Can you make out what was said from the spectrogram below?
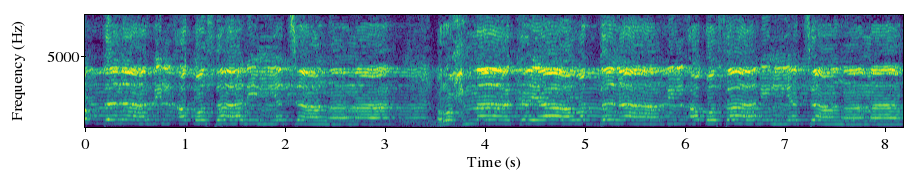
ربنا بالأطفال اليتامى. رحماك يا ربنا بالأطفال اليتامى.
